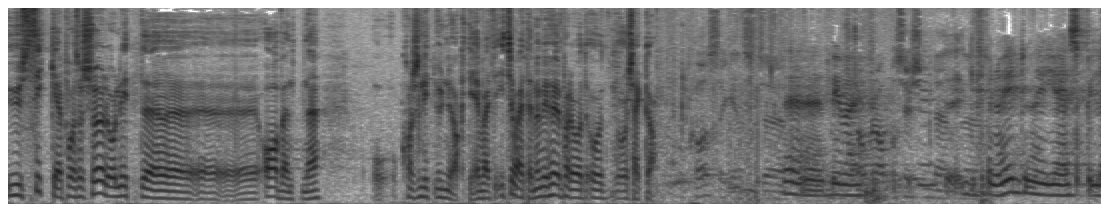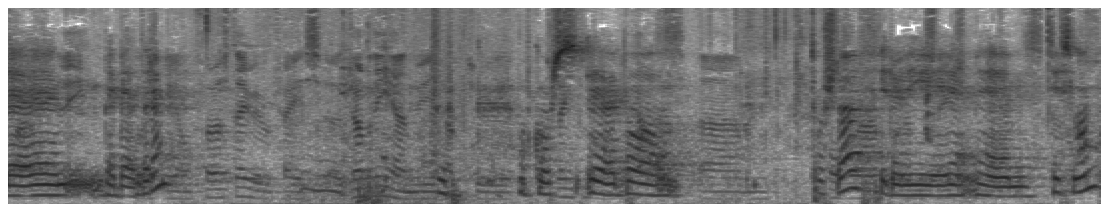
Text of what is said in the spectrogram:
usikker på seg sjøl og litt uh, avventende. Og kanskje litt unøyaktig. Jeg vet, ikke vet det, men vi hører på det og, og, og sjekker. Eh, Vi var fornøyd når jeg spiller ble bedre. Of course, på torsdag fyrer vi eh, Tyskland.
